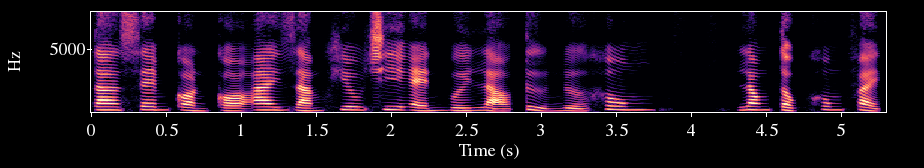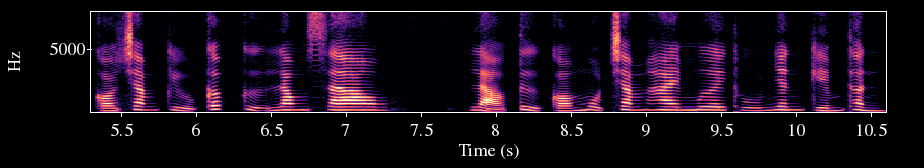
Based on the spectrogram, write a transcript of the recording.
Ta xem còn có ai dám khiêu chi én với lão tử nữa không? Long tộc không phải có trăm cửu cấp cự long sao? Lão tử có 120 thú nhân kiếm thần.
